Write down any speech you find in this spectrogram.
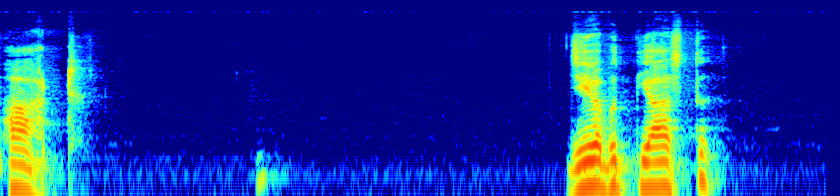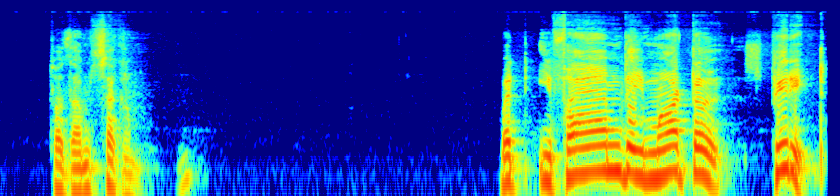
part. Jiva tadamsakam. But if I am the immortal spirit,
